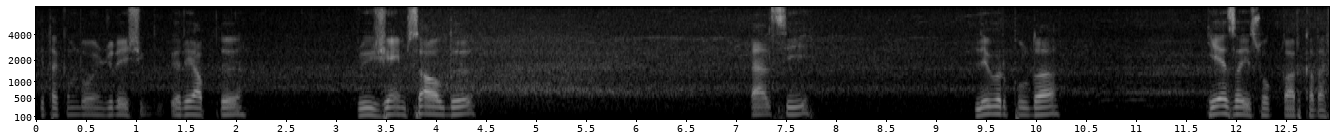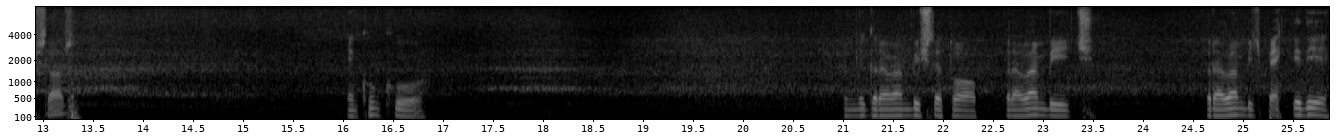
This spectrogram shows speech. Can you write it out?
İki takım da oyuncu değişiklikleri yaptı. Rui James'i aldı. Chelsea Liverpool'da Chiesa'yı soktu arkadaşlar. Nkunku Şimdi Gravenberch'le top. Gravenberch Gravenberch bekledi.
